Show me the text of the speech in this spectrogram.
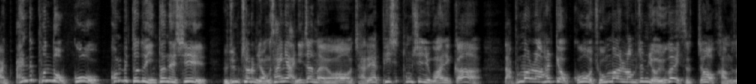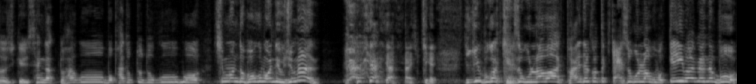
아, 핸드폰도 없고 컴퓨터도 인터넷이 요즘처럼 영상이 아니잖아요. 잘해야 PC 통신이고 하니까 나쁜 말로 할 게 없고 좋은 말로 하면 좀 여유가 있었죠. 가면서 이렇게 생각도 하고 뭐 바둑도 두고 뭐 신문도 보고 뭐 근데 요즘은 야야야야 이게 이게 뭐가 계속 올라와 봐야 될 것도 계속 올라오고 뭐 게임하면은 뭐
